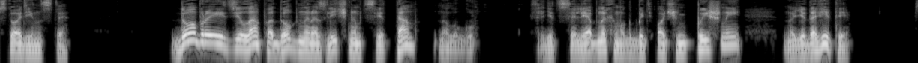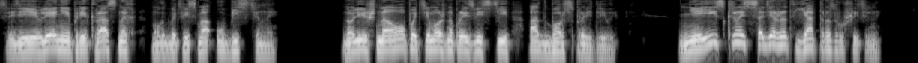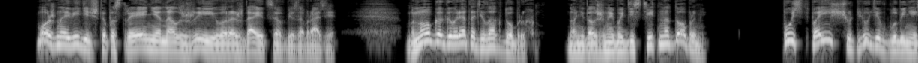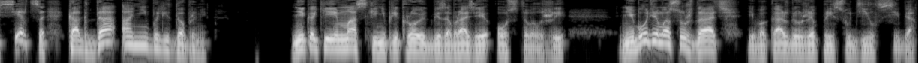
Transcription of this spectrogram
111. Добрые дела подобны различным цветам на лугу. Среди целебных могут быть очень пышные, но ядовитые. Среди явлений прекрасных могут быть весьма убийственные. Но лишь на опыте можно произвести отбор справедливый. Неискренность содержит яд разрушительный. Можно видеть, что построение на лжи его рождается в безобразии. Много говорят о делах добрых, но они должны быть действительно добрыми. Пусть поищут люди в глубине сердца, когда они были добрыми. Никакие маски не прикроют безобразие остова лжи. Не будем осуждать, ибо каждый уже присудил себя.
